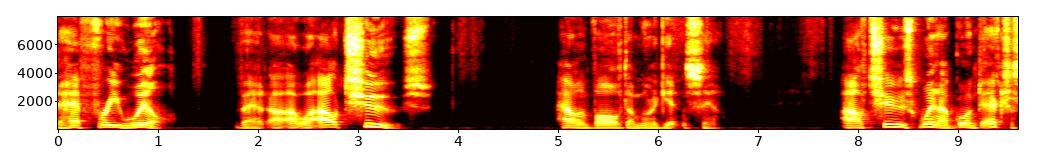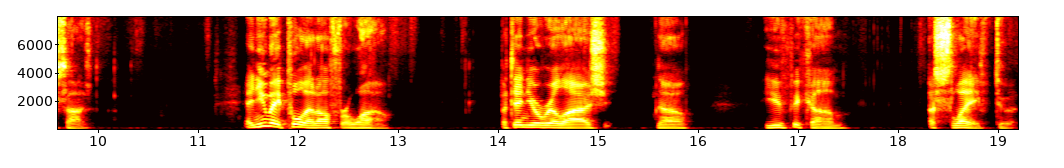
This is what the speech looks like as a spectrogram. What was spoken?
to have free will, that I, I'll choose how involved I'm going to get in sin. I'll choose when I'm going to exercise it. And you may pull that off for a while, but then you'll realize no, you've become a slave to it.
